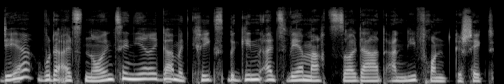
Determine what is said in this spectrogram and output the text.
Der wurde als 19-Jähriger mit Kriegsbeginn als Wehrmachtssoldat an die Front geschickt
